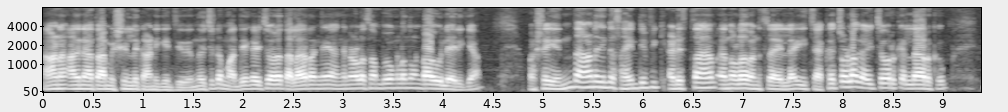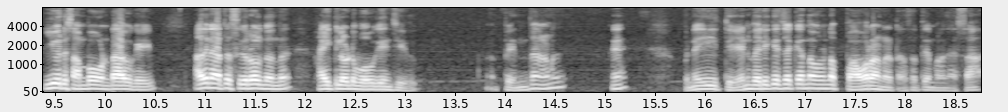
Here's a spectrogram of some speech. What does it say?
ആണ് അതിനകത്ത് ആ മെഷീനിൽ കാണിക്കുകയും ചെയ്തത്. എന്ന് വെച്ചിട്ട് മദ്യം കഴിച്ച പോലെ തലയിറങ്ങി അങ്ങനെയുള്ള സംഭവങ്ങളൊന്നും ഉണ്ടാവില്ലായിരിക്കാം. പക്ഷേ എന്താണ് ഇതിന്റെ സയന്റിഫിക് അടിസ്ഥാനം എന്നുള്ളത് മനസ്സിലായില്ല. ഈ ചക്കച്ചുള കഴിച്ചവർക്ക് എല്ലാവർക്കും ഈ ഒരു സംഭവം ഉണ്ടാവുകയും അതിനകത്ത് സീറോയിൽ നിന്ന് ഹൈക്കിലോട്ട് പോവുകയും ചെയ്തു. അപ്പം എന്താണ്? പിന്നെ ഈ തേൻ വരിക്കച്ചക്ക എന്ന് പറയുന്ന പവറാണ് കേട്ടോ സത്യം പറഞ്ഞാൽ. സാ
